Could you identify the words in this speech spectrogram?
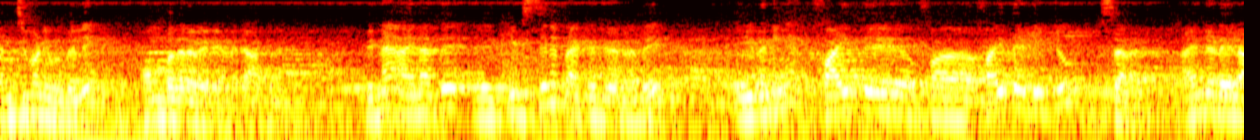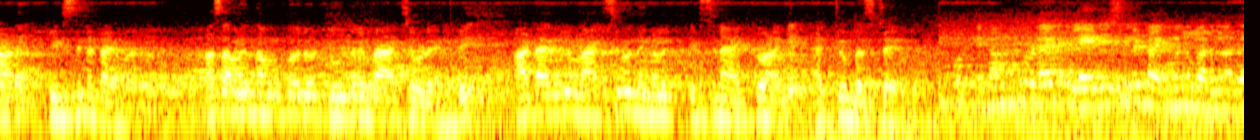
അഞ്ച് മണി മുതൽ ഒമ്പതര വരെയാണ് രാത്രി. പിന്നെ അതിനകത്ത് കിഡ്സിന് പാക്കേജ് വരുന്നത് evening five five thirty to seven അതിന്റെ ഇടയിലാണ് കിഡ്സിന് ടൈം വരുന്നത്. ആ സമയത്ത് നമുക്കൊരു ടു ത്രീ ബാച്ച് ഇവിടെ ഉണ്ട്. ആ ടൈമിൽ മാക്സിമം നിങ്ങൾ കിഡ്സിനെ അയക്കുവാണെങ്കിൽ ഏറ്റവും ബെസ്റ്റ് ആയിരിക്കും. ഓക്കെ നമുക്കിവിടെ ലേഡീസിന്റെ ടൈം എന്ന് പറയുന്നത്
